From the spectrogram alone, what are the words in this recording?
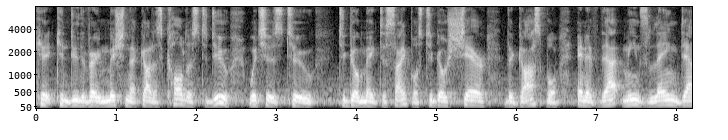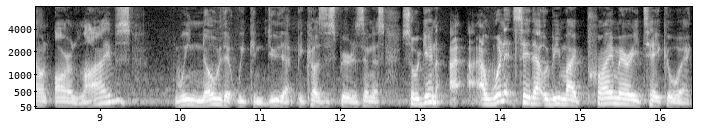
can, can do the very mission that God has called us to do, which is to to go make disciples, to go share the gospel. And if that means laying down our lives, we know that we can do that because the Spirit is in us. So, again, I, I wouldn't say that would be my primary takeaway.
